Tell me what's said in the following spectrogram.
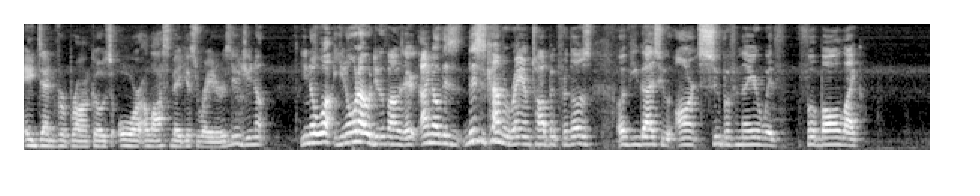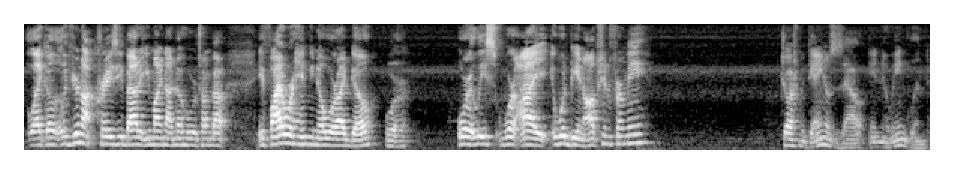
a Denver Broncos or a Las Vegas Raiders. Dude, you know, you know what? You know what I would do if I was there. I know this is this is kind of a random topic for those of you guys who aren't super familiar with football. Like, like uh, if you're not crazy about it, you might not know who we're talking about. If I were him, you know where I'd go, Or or at least where I it would be an option for me. Josh McDaniels is out in New England.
